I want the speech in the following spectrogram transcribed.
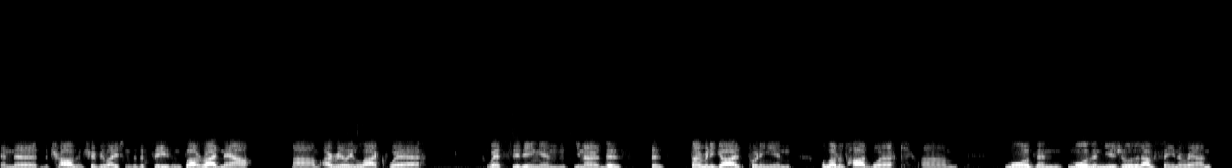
and the the trials and tribulations of the season. But right now, um, I really like where we're sitting, and you know, there's there's so many guys putting in a lot of hard work, um, more than more than usual that I've seen around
